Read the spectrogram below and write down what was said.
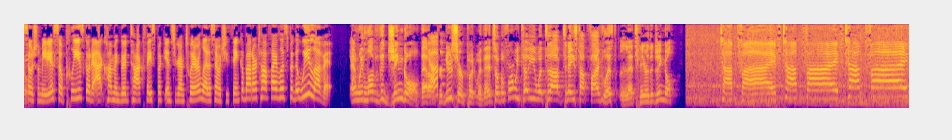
social media. So please go to at Common Good Talk, Facebook, Instagram, Twitter. Let us know what you think about our top five list, but that we love it. And we love the jingle that our producer put with it. So before we tell you what to, uh, today's top five list, let's hear the jingle. Top five, top five, top five,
